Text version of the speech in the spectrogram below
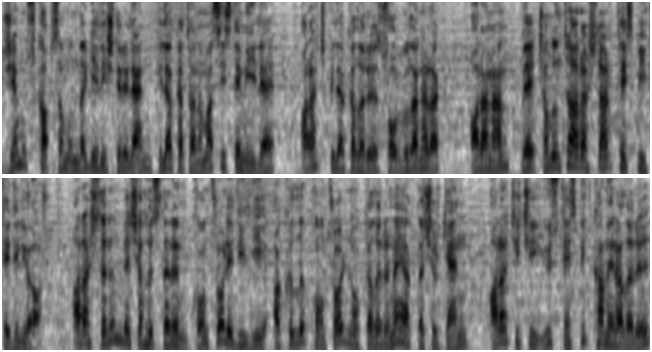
JEMUS kapsamında geliştirilen plaka tanıma sistemiyle araç plakaları sorgulanarak aranan ve çalıntı araçlar tespit ediliyor araçların ve şahısların kontrol edildiği akıllı kontrol noktalarına yaklaşırken araç içi yüz tespit kameraları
